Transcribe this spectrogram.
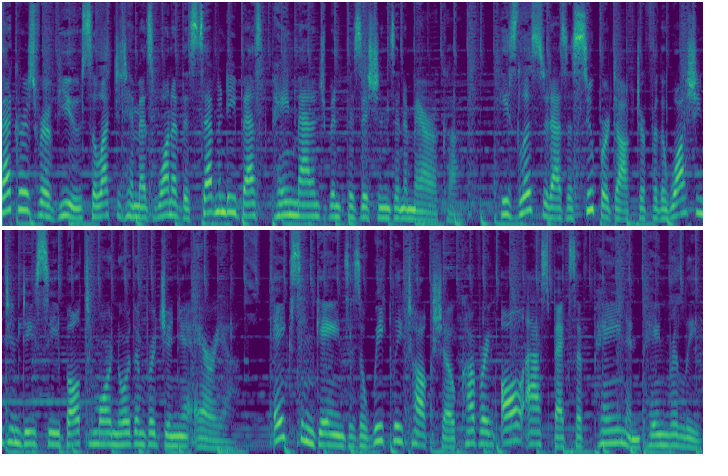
Becker's Review selected him as one of the 70 best pain management physicians in America. He's listed as a super doctor for the Washington, D.C., Baltimore, Northern Virginia area. Aches and Gains is a weekly talk show covering all aspects of pain and pain relief.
